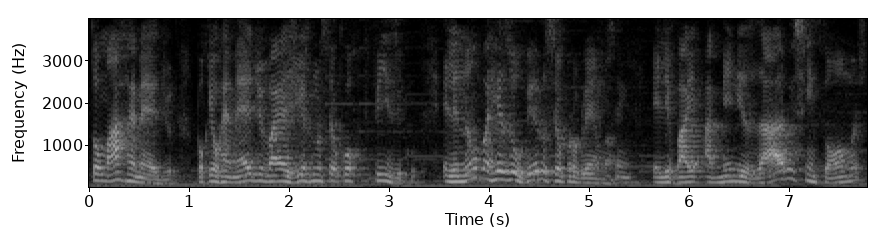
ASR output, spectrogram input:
tomar remédio, porque o remédio vai agir no seu corpo físico. Ele não vai resolver o seu problema. Sim. Ele vai amenizar os sintomas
